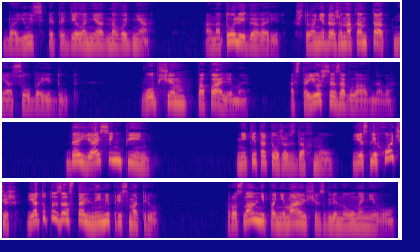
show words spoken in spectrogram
Боюсь, это дело не одного дня. Анатолий говорит, что они даже на контакт не особо идут. В общем, попали мы. Остаешься за главного. Да ясень пень. Никита тоже вздохнул. Если хочешь, я тут и за остальными присмотрю. Руслан непонимающе взглянул на него.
